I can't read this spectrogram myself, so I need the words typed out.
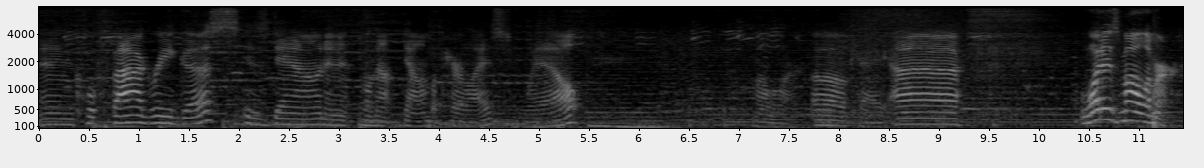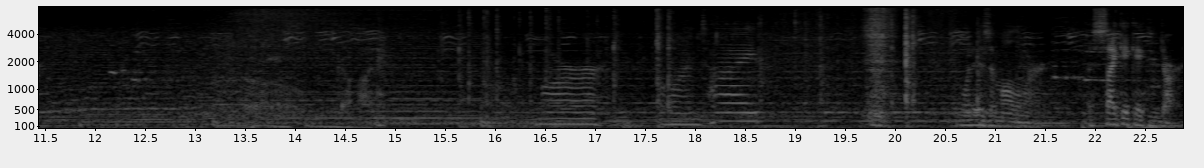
And Cofagrigus is down, and well, not down, but paralyzed. Well, Malamar. Okay. Uh, what is Malamar? a Molinar. A Psychic and Dark.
